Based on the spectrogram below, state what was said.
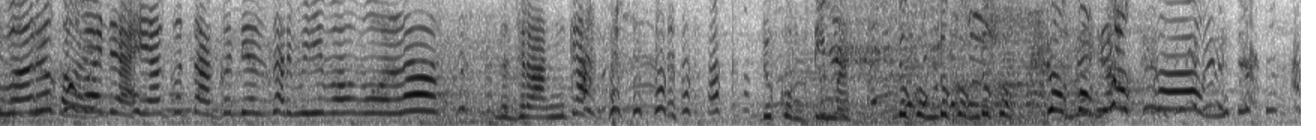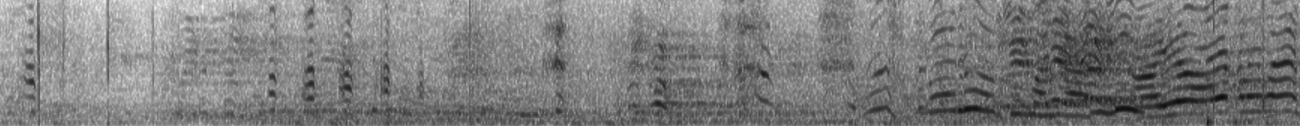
baru aku madai, aku takut dia Sarmini bawa bola. Udah jerangkang. Dukung Timas, dukung, dukung, dukung, dukung, dukung. baru aku madai. Ayo, ayo Kaliman.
